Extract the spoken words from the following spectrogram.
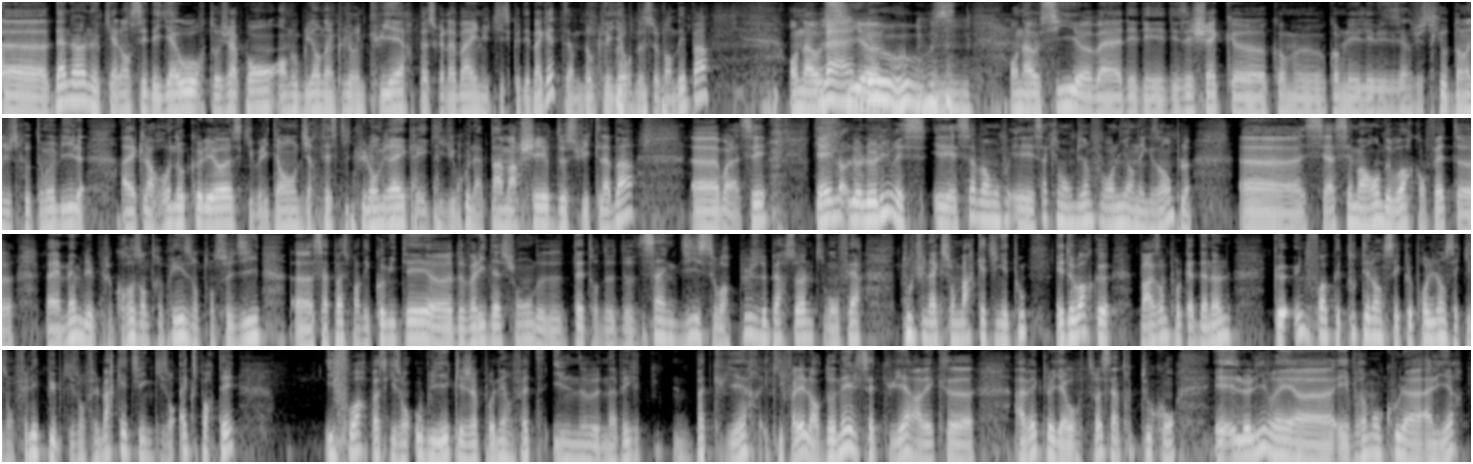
Euh, Danone qui a lancé des yaourts au Japon en oubliant d'inclure une cuillère parce que là-bas ils n'utilisent que des baguettes, donc les yaourts ne se vendaient pas. On a La aussi, euh. Mhm. On a aussi euh, bah, des, des- des échecs euh, comme, euh, comme les, les industries dans l'industrie automobile avec la Renault Coleos qui veut littéralement dire testicule en grec et qui du coup n'a pas marché de suite là-bas. Euh, voilà, c'est le, livre est, est, savamment- est sacrément bien fourni en exemples. Euh, c'est assez marrant de voir qu'en fait, euh, bah, même les plus grosses entreprises dont on se dit ça passe par des comités de validation de, de- peut-être de, de 5, 10, voire plus de personnes qui vont faire toute une action marketing et tout. Et de voir que, par exemple, pour le cas de Danone, qu'une fois que tout est lancé, que le produit est lancé, qu'ils ont fait les pubs, qu'ils ont fait le marketing, qu'ils ont exporté, ils foirent parce qu'ils ont oublié que les Japonais, en fait, ils n'avaient pas de cuillère et qu'il fallait leur donner cette cuillère avec, euh, avec le yaourt. Tu vois, c'est un truc tout con. Et le livre est, euh, est vraiment cool à, lire.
